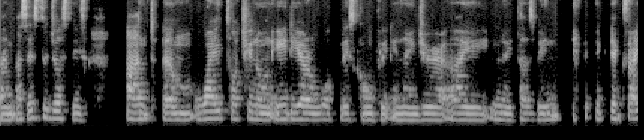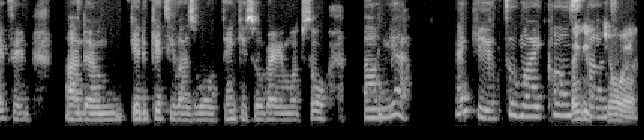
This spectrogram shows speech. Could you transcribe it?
um, access to justice and um, while touching on ADR and workplace conflict in Nigeria, I, you know, it has been exciting and um, educative as well. Thank you so very much. So, um, yeah, thank you to my constant. Thank you, Joanne.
